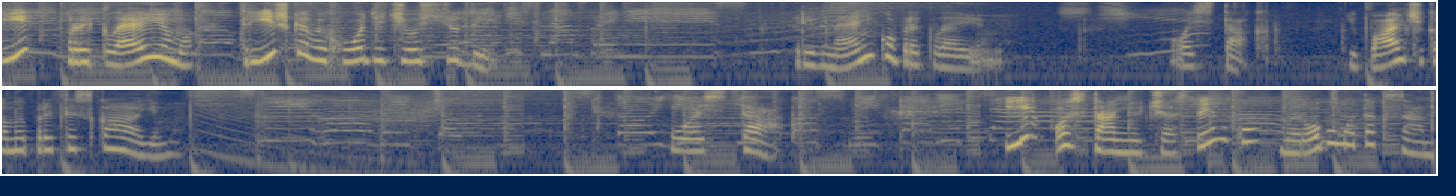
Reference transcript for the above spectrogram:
І приклеюємо, трішки виходячи ось сюди. Рівненько приклеюємо. Ось так. І пальчиками притискаємо. Ось так. І останню частинку ми робимо так само.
